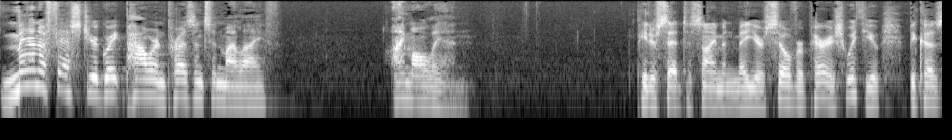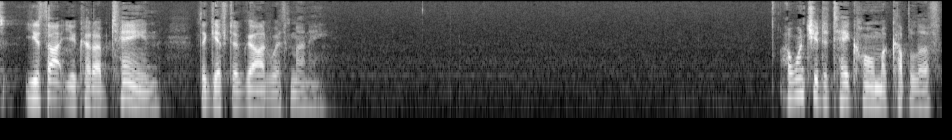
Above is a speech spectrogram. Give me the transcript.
Manifest your great power and presence in my life. I'm all in. Peter said to Simon, May your silver perish with you because you thought you could obtain the gift of God with money. I want you to take home a couple of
